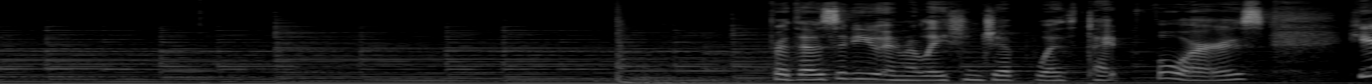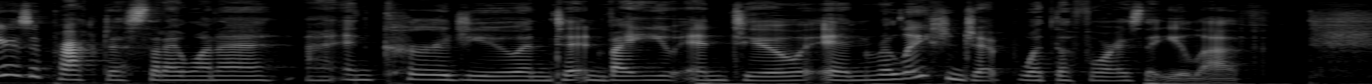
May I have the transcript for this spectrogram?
For those of you in relationship with type 4s, here's a practice that I want to uh, encourage you and to invite you into in relationship with the 4s that you love.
